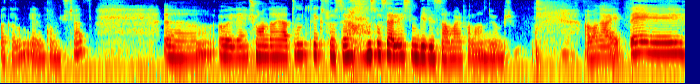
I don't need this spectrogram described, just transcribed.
Bakalım yarın konuşacağız. Ee, öyle. Şu anda hayatımda tek sosyal sosyalleştiğim bir insan var falan diyormuşum. Ama gayet de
